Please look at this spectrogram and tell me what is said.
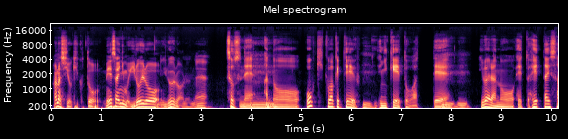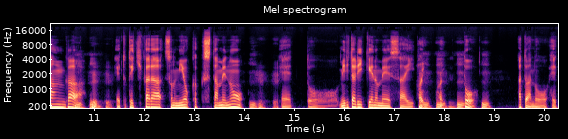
話を聞くと迷彩にもいろいろいろいろあるよね。そうですね。うん。あの、大きく分けてうん。2系統あって、うんいわゆるあの、えっと、兵隊さんが、うんうん。えっと、敵からその身を隠すための、うんうん。うんえっと、ミリタリー系の迷彩と、うんあとあの、えっ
